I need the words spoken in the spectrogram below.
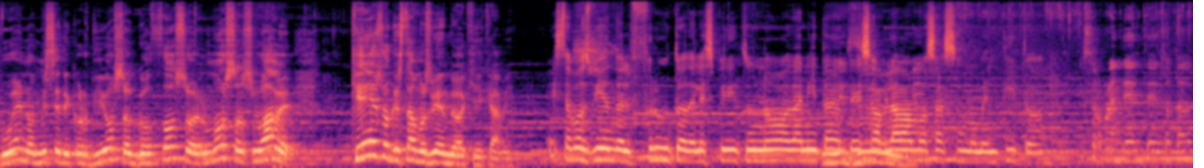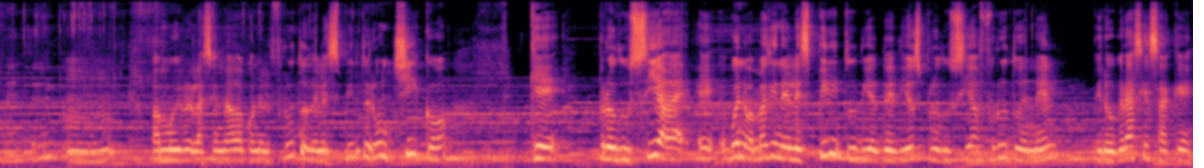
bueno, misericordioso, gozoso, hermoso, suave. ¿Qué es lo que estamos viendo aquí, Cami? Estamos viendo el fruto del Espíritu, ¿no, Danita? De eso hablábamos hace un momentito sorprendente totalmente. Va muy relacionado con el fruto del Espíritu. Era un chico que producía, eh, bueno, más bien el Espíritu de Dios producía fruto en él, pero gracias a qué?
